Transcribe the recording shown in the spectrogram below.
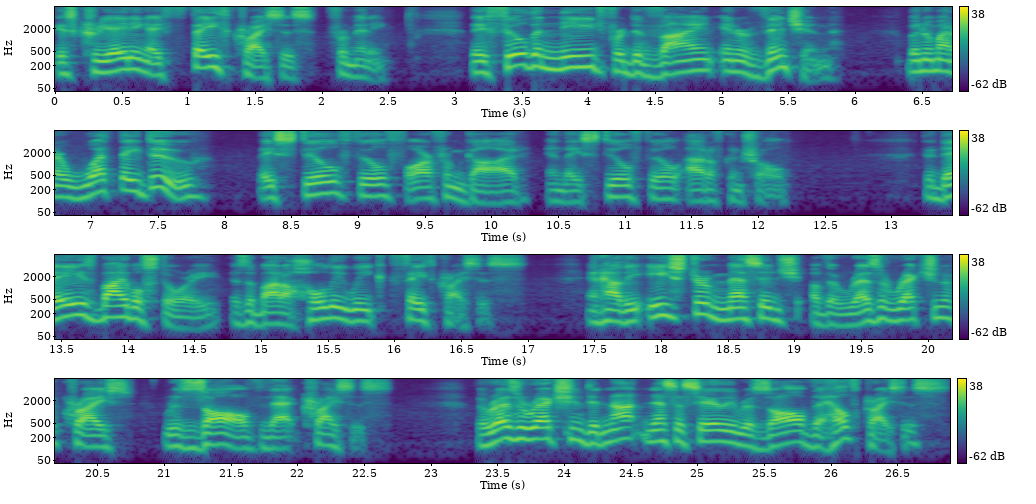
is creating a faith crisis for many. They feel the need for divine intervention, but no matter what they do, they still feel far from God and they still feel out of control. Today's Bible story is about a Holy Week faith crisis and how the Easter message of the resurrection of Christ resolved that crisis. The resurrection did not necessarily resolve the health crisis.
